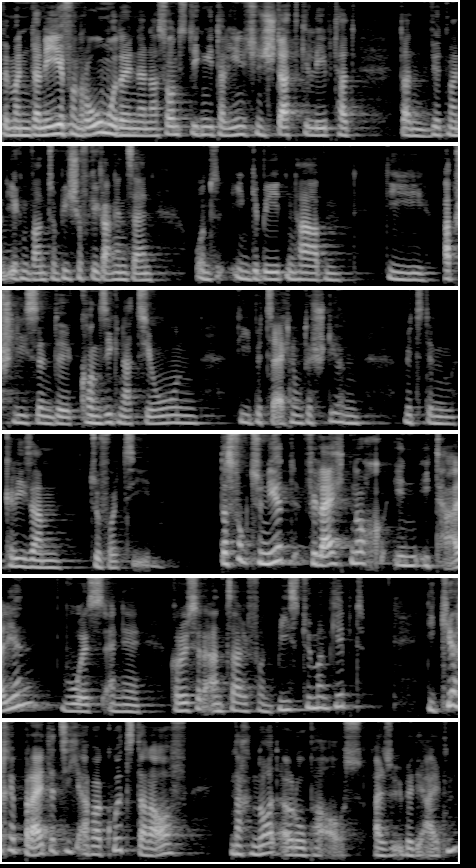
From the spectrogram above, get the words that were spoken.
Wenn man in der Nähe von Rom oder in einer sonstigen italienischen Stadt gelebt hat, dann wird man irgendwann zum Bischof gegangen sein und ihn gebeten haben, die abschließende Konsignation, die Bezeichnung der Stirn mit dem Krisam zu vollziehen. Das funktioniert vielleicht noch in Italien, wo es eine größere Anzahl von Bistümern gibt. Die Kirche breitet sich aber kurz darauf nach Nordeuropa aus, also über die Alpen.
